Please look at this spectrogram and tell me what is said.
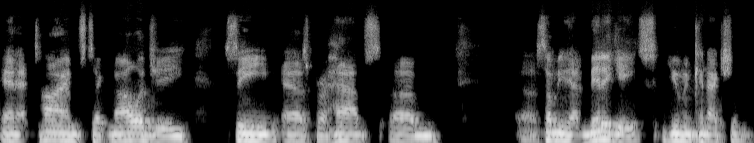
and at times technology seen as perhaps um, uh, something that mitigates human connection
